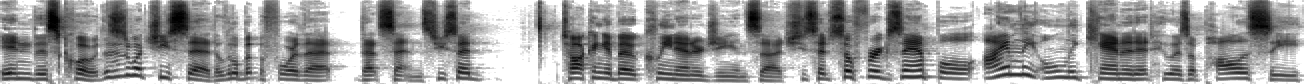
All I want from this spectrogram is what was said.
in this quote. This is what she said a little bit before that, that sentence. She said, talking about clean energy and such. She said, So, for example, I am the only candidate who has a policy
